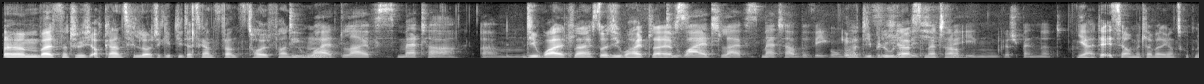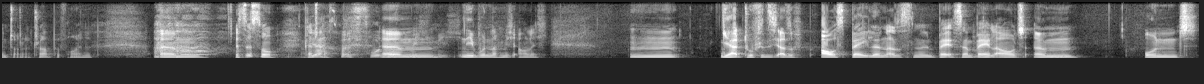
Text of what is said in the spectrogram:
Ähm, weil es natürlich auch ganz viele Leute gibt, die das ganz, ganz toll die fanden. White Lives Matter, ähm, die Wildlives oder die White die Lives? White Lives Matter Bewegung Oder die Blue Lives Matter. für ihn gespendet. ja, der ist ja auch mittlerweile ganz gut mit Donald Trump befreundet. ähm, es ist so. Kein Spaß. es wundert Ähm, mich nicht. Nee, wundert mich auch nicht. Mm, ja, durfte sich also ausbailen, also es ist, ist ein Bailout ähm, und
